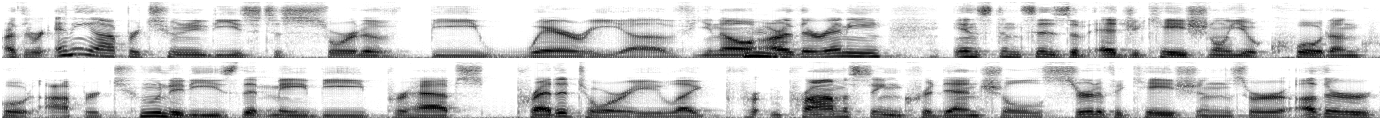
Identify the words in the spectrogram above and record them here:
are there any opportunities to sort of be wary of? You know, mm. are there any instances of educational, you know, quote unquote opportunities that may be perhaps predatory, like pr- promising credentials, certifications, or other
